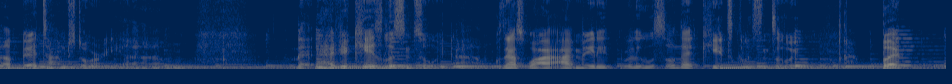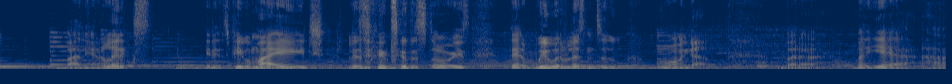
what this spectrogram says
a bedtime story. Um, have your kids listen to it because um, that's why I made it really so that kids can listen to it. But by the analytics, it is people my age listening to the stories that we would have listened to growing up. But uh, but yeah, uh,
